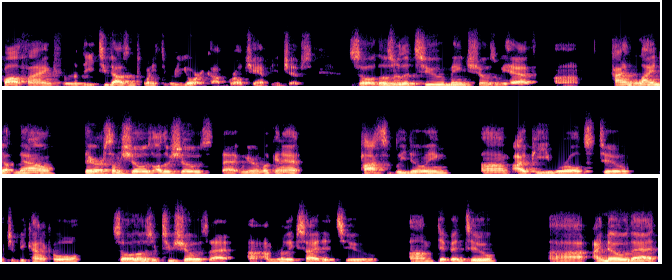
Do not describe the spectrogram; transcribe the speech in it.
qualifying for the 2023 Yorton Cup World Championships. So those are the two main shows we have um, kind of lined up now. There are some shows, other shows that we are looking at possibly doing um, IPE Worlds too, which would be kind of cool. So those are two shows that I'm really excited to um, dip into. Uh, I know that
